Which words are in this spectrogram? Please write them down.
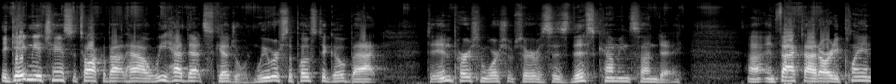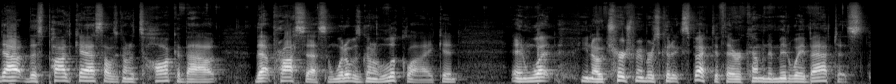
It gave me a chance to talk about how we had that scheduled. We were supposed to go back to in person worship services this coming Sunday. Uh, in fact, I'd already planned out this podcast. I was going to talk about that process and what it was going to look like and, and what you know church members could expect if they were coming to Midway Baptist.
